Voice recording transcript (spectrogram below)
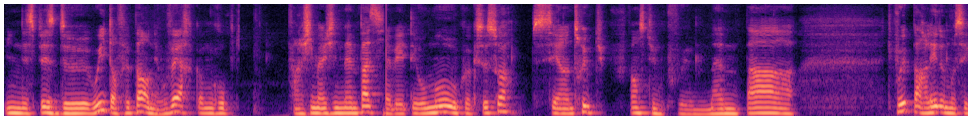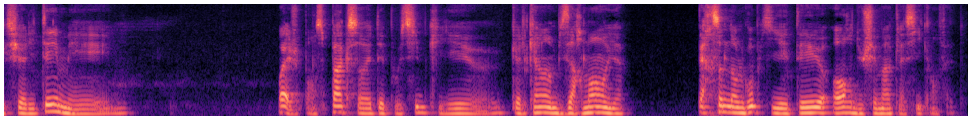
une espèce de oui, t'en fais pas, on est ouvert comme groupe. Enfin, j'imagine même pas s'il avait été homo ou quoi que ce soit. C'est un truc, je pense, tu ne pouvais même pas je pouvais parler d'homosexualité, mais ouais, je pense pas que ça aurait été possible qu'il y ait euh, quelqu'un, bizarrement, il y a personne dans le groupe qui était hors du schéma classique en fait.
